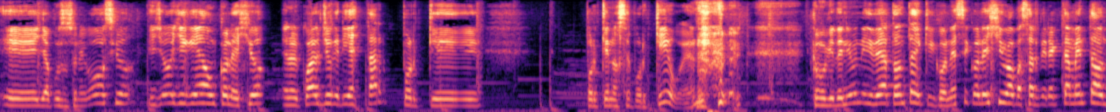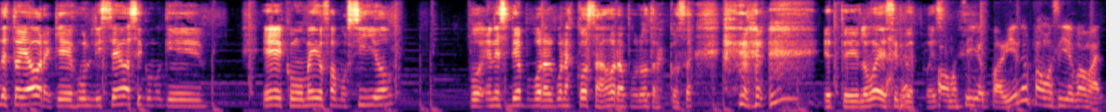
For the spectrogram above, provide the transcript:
ella puso su negocio y yo llegué a un colegio en el cual yo quería estar porque... Porque no sé por qué, weón. como que tenía una idea tonta de que con ese colegio iba a pasar directamente a donde estoy ahora, que es un liceo así como que es como medio famosillo en ese tiempo por algunas cosas, ahora por otras cosas. este, lo voy a decir después. ¿Famosillo para bien o famosillo para mal?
